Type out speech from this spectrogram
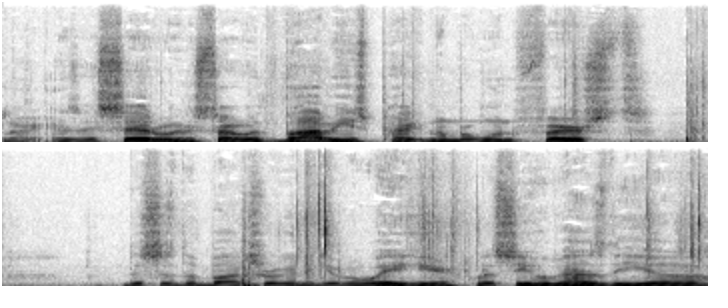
Alright, as I said, we're going to start with Bobby's pack number one first. This is the box we're going to give away here. Let's see who has the uh,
